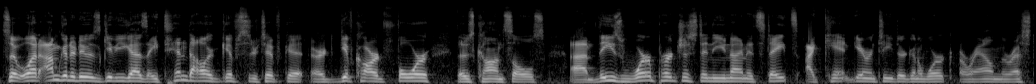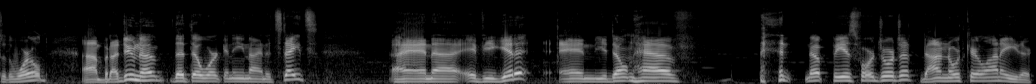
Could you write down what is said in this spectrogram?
so what I'm going to do is give you guys a $10 gift certificate or gift card for those consoles. Um, these were purchased in the United States. I can't guarantee they're going to work around the rest of the world, um, but I do know that they'll work in the United States. And uh, if you get it and you don't have, nope, PS4 Georgia, not in North Carolina either.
